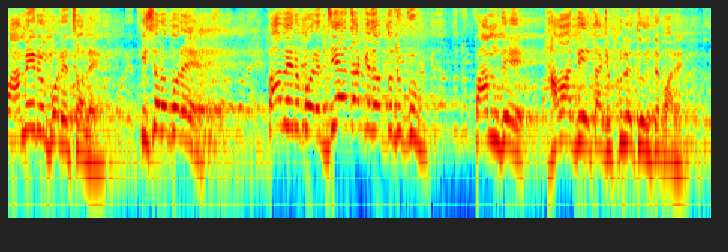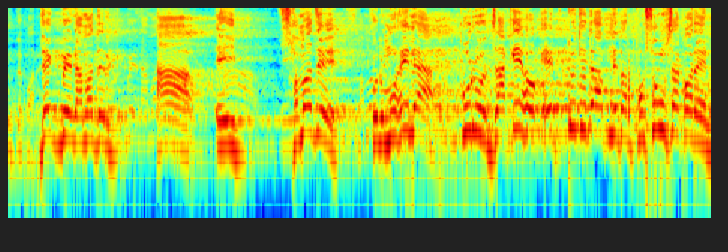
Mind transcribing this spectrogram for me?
পামের উপরে চলে। কিসের উপরে? পামের উপরে, যে তাকে যতটুকু পাম দিয়ে, হাওয়া দিয়ে তাকে ফুলে তুলতে পারে। দেখবেন আমাদের এই সমাজে কোন মহিলা পুরুষ যাকে হোক একটু যদি আপনি তার প্রশংসা করেন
